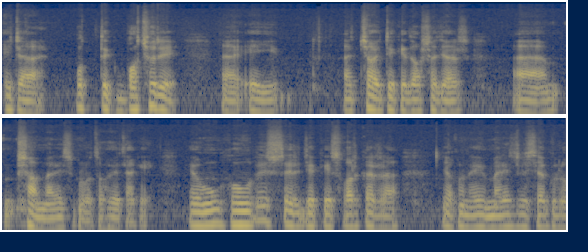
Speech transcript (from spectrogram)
এটা প্রত্যেক বছরে এই ছয় থেকে দশ হাজার সাব ম্যারেজ মূলত হয়ে থাকে। এবং হোম অফিসের যে কে সরকাররা যখন এই ম্যারেজ ভিসাগুলো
